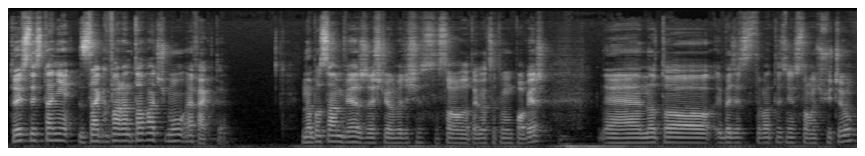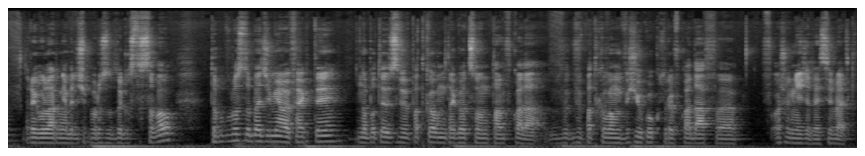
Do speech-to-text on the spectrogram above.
to jesteś w stanie zagwarantować mu efekty. No bo sam wiesz, że jeśli on będzie się stosował do tego, co ty mu powiesz, e, no to i będzie systematycznie z tobą ćwiczył, regularnie będzie się po prostu do tego stosował, to po prostu będzie miał efekty, no bo to jest wypadkowym tego, co on tam wkłada, wy- wypadkowym wysiłku, który wkłada w, w osiągnięcie tej sylwetki.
